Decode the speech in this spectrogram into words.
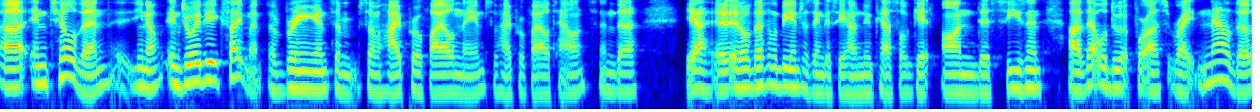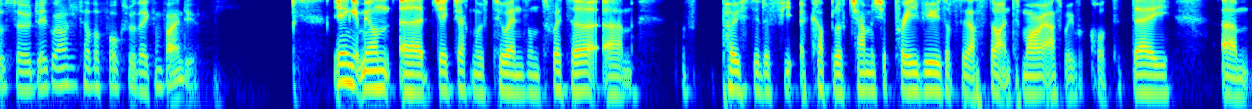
uh, until then, you know, enjoy the excitement of bringing in some some high profile names, some high profile talents, and uh, yeah, it, it'll definitely be interesting to see how Newcastle get on this season. Uh, that will do it for us right now, though. So, Jake, why don't you tell the folks where they can find you? Yeah, you can get me on uh, Jake Jackman with two ends on Twitter. Um, posted a few, a couple of championship previews. Obviously, that's starting tomorrow as we record today. Um,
